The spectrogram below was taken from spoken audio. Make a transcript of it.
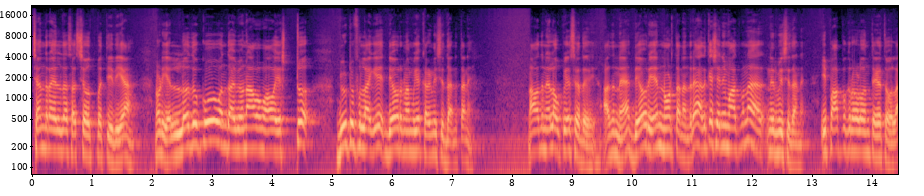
ಚಂದ್ರ ಇಲ್ಲದ ಸಸ್ಯ ಉತ್ಪತ್ತಿ ಇದೆಯಾ? ನೋಡಿ, ಎಲ್ಲದಕ್ಕೂ ಒಂದು ಅವಿನಾವ ಭಾವ ಎಷ್ಟು ಬ್ಯೂಟಿಫುಲ್ಲಾಗಿ ದೇವರು ನಮಗೆ ಕರುಣಿಸಿದ್ದಾನೆ ತಾನೆ. ನಾವು ಅದನ್ನೆಲ್ಲ ಉಪಯೋಗಿಸಿದ್ದೇವೆ ಅದನ್ನೇ ದೇವ್ರು ಏನು ನೋಡ್ತಾನಂದರೆ ಅದಕ್ಕೆ ಶನಿ ಮಹಾತ್ಮನ ನಿರ್ಮಿಸಿದ್ದಾನೆ. ಈ ಪಾಪಗ್ರಹಗಳು ಅಂತ ಹೇಳ್ತೇವಲ್ಲ,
